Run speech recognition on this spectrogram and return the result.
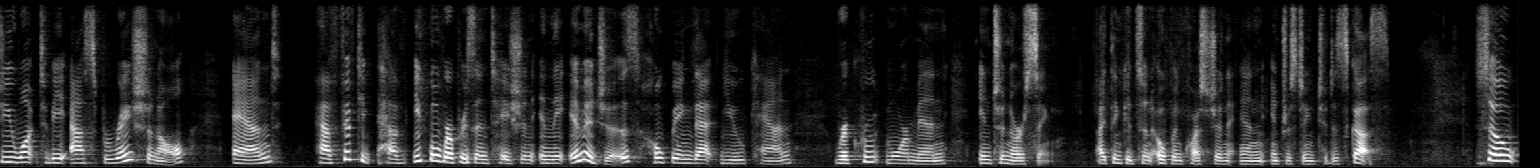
do you want to be aspirational and have 50 have equal representation in the images hoping that you can recruit more men into nursing? I think it's an open question and interesting to discuss. So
